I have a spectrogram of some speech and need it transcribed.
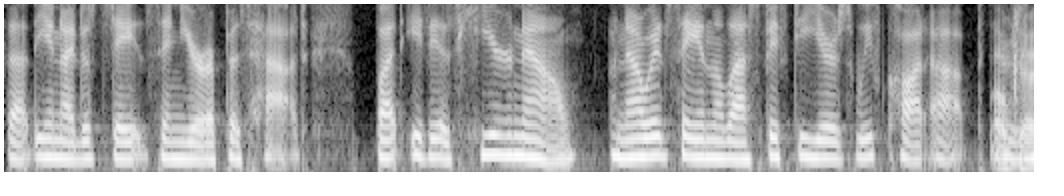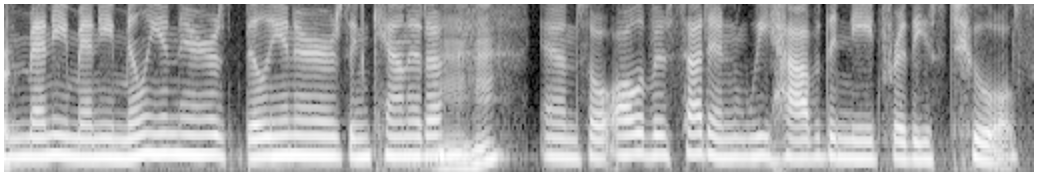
that the United States and Europe has had. But it is here now. And I would say in the last 50 years, we've caught up. There's Okay. many, many millionaires, billionaires in Canada. Mm-hmm. And so all of a sudden, we have the need for these tools.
